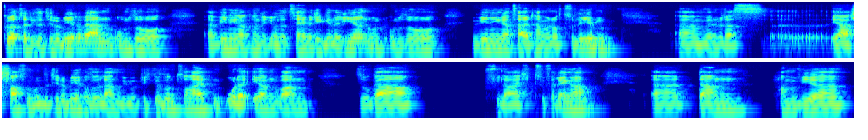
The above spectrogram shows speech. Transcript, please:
kürzer diese Telomere werden, umso äh, weniger können sich unsere Zellen regenerieren und umso weniger Zeit haben wir noch zu leben. Ähm, wenn wir das äh, ja, schaffen, unsere Telomere so lange wie möglich gesund zu halten oder irgendwann sogar vielleicht zu verlängern, äh, dann haben wir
